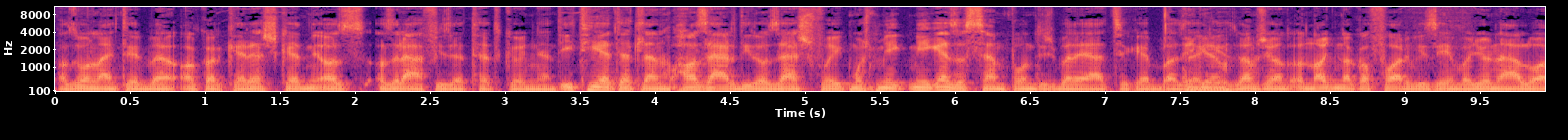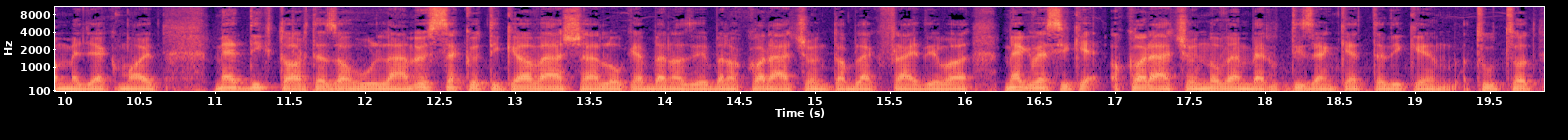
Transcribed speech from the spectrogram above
az online térben akar kereskedni, az, az ráfizethet könnyen. Itt hihetetlen hazárdírozás folyik, most még, még ez a szempont is belejátszik ebbe az Igen. egészbe. Nem a, a nagynak a farvizén, vagy önállóan megyek majd, meddig tart ez a hullám, összekötik-e a vásárlók ebben az évben a karácsonyt a Black Friday-val, megveszik-e a karácsony november 12-én a cuccot,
